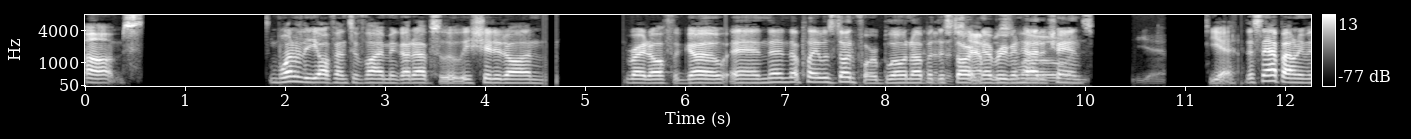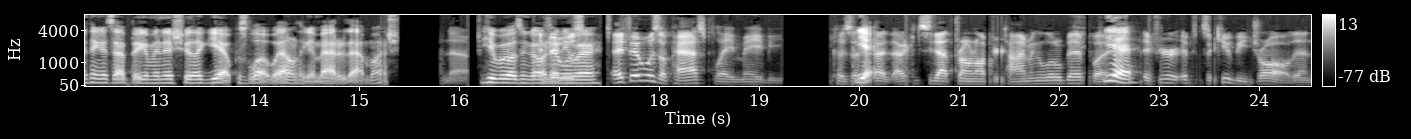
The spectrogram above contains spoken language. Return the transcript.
Um, one of the offensive linemen got absolutely shitted on right off the go, and then the play was done for, blown up And at then the start, never even had a chance. and- Yeah, Yeah, the snap, I don't even think it's that big of an issue. Like, yeah, it was low, but I don't think it mattered that much. no. He wasn't going If it was- anywhere. If it was a pass play, maybe because uh, Yeah. I, I could see that throwing off your timing a little bit. But Yeah. if you're if it's a QB draw, then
